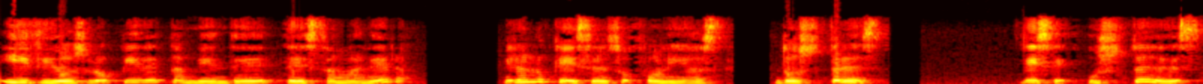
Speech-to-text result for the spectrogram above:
Y Dios lo pide también de, de esta manera. Mira lo que dice en Sofonías 2.3. Dice, ustedes,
